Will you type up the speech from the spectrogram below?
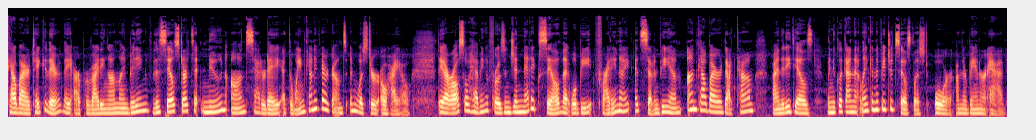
CowBuyer take you there. They are providing online bidding. This sale starts at noon on Saturday at the Wayne County Fairgrounds in Wooster, Ohio. They are also having a frozen genetics sale that will be Friday night at 7 p.m. on cowbuyer.com. Find the details when you click on that link in the featured sales list or on their banner ad.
